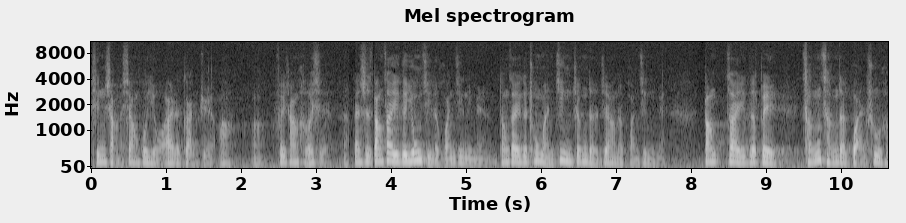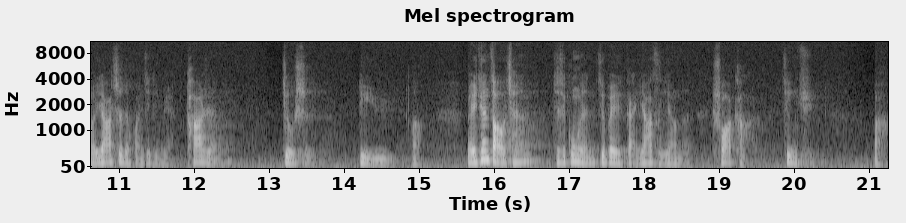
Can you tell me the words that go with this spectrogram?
欣赏、相互友爱的感觉啊啊，非常和谐。但是，当在一个拥挤的环境里面，当在一个充满竞争的这样的环境里面，当在一个被层层的管束和压制的环境里面，他人就是。地狱啊！每天早晨，这些工人就被赶鸭子一样的刷卡进去，啊，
